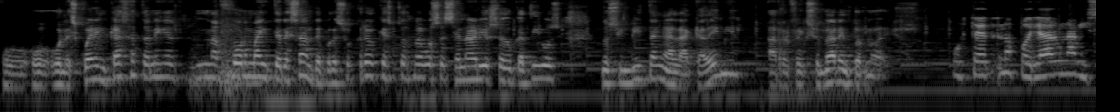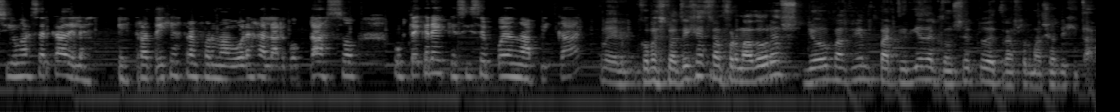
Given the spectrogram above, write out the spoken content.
o, o, la escuela en casa también es una forma interesante, por eso creo que estos nuevos escenarios educativos nos invitan a la academia a reflexionar en torno a ellos. ¿Usted nos podría dar una visión acerca de las estrategias transformadoras a largo plazo? ¿Usted cree que sí se pueden aplicar? Bueno, como estrategias transformadoras, yo más bien partiría del concepto de transformación digital.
